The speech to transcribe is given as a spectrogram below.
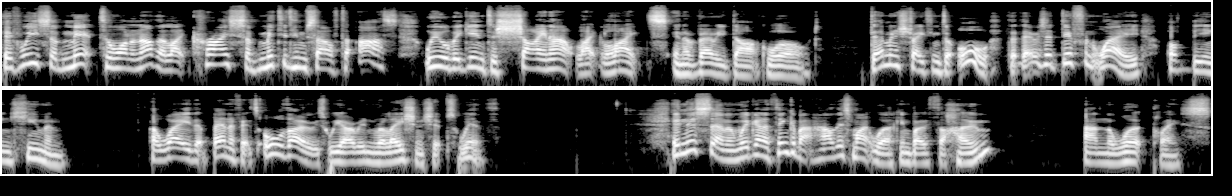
If we submit to one another like Christ submitted himself to us, we will begin to shine out like lights in a very dark world, demonstrating to all that there is a different way of being human, a way that benefits all those we are in relationships with. In this sermon, we're going to think about how this might work in both the home and the workplace.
